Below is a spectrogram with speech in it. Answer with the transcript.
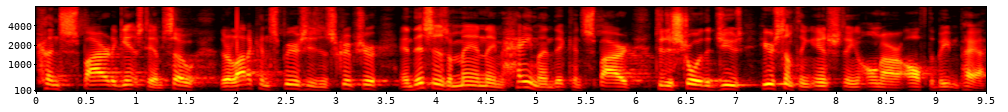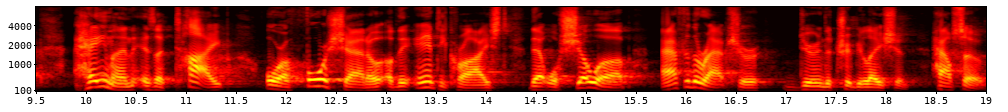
conspired against him. So there are a lot of conspiracies in Scripture, and this is a man named Haman that conspired to destroy the Jews. Here's something interesting on our off the beaten path Haman is a type or a foreshadow of the Antichrist that will show up after the rapture during the tribulation. How so?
